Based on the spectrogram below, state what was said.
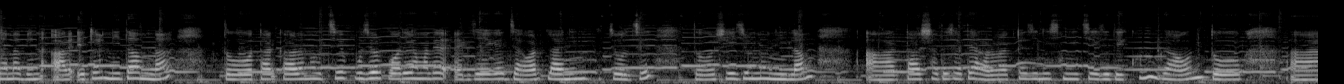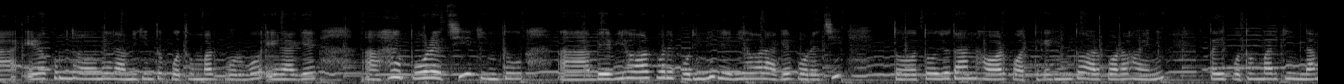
জানাবেন। আর এটা নিতাম না। তো তার কারণ হচ্ছে পুজোর পরে আমাদের এক জায়গায় যাওয়ার প্ল্যানিং চলছে। তো সেই জন্য নিলাম। আর তার সাথে সাথে আরও একটা জিনিস নিয়েছি যে দেখুন গ্রাউন তো এরকম ধরনের আমি কিন্তু প্রথমবার পরবো। এর আগে হ্যাঁ পরেছি। কিন্তু বেবি হওয়ার পরে পরিনি। বেবি হওয়ার আগে পরেছি। তো তোজদান হওয়ার পর থেকে কিন্তু আর পরা হয়নি, তো এই প্রথমবার কিনলাম।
